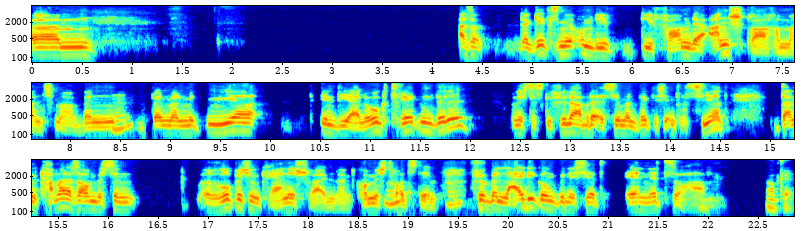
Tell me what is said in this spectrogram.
Ähm, also da geht es mir um die, die Form der Ansprache manchmal. Wenn, mhm. wenn man mit mir in Dialog treten will und ich das Gefühl habe, da ist jemand wirklich interessiert, dann kann man das auch ein bisschen ruppig und kernig schreiben, dann komme ich mhm. trotzdem. Mhm. Für Beleidigung bin ich jetzt eher nicht zu haben. Okay.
